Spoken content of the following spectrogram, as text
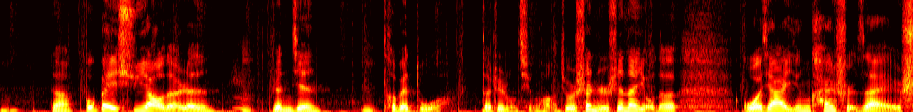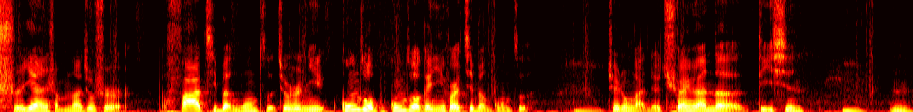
嗯，对吧？不被需要的人，嗯人间，嗯特别多的这种情况，就是甚至现在有的国家已经开始在实验什么呢？就是发基本工资，就是你工作不工作，给你一份基本工资，嗯这种感觉，全员的底薪。嗯嗯，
